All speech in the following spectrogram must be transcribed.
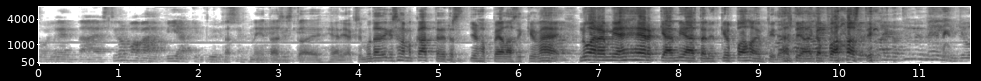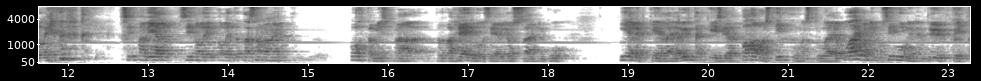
voi lentää, ja siinä on vaan vähän vieläkin fyysisempi. Niin, tai siis toi herjaksi. Mutta täytyy sanoa, mä katselin tuossa, Juha pelasi kyllä vähän nuoren miehen herkkää mieltä nyt kyllä pahoinpideltiin aika pahasti. Aika tyly meininki oli. Sitten mä vielä, siinä oli, oli tota sellainen kohta, missä mä tota, heiluin siellä jossain niin kuin kielekkeellä ja yhtäkkiä sieltä palavasta ikkunasta tulee joku aivan niin kuin sivullinen tyyppi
